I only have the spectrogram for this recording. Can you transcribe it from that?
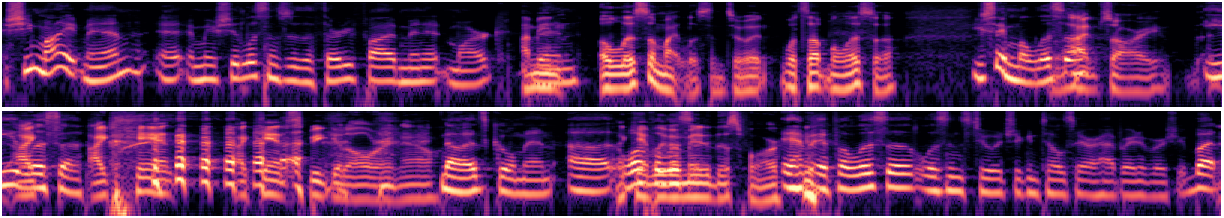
she might, man. I mean, if she listens to the 35 minute mark. I mean, then- Alyssa might listen to it. What's up, Melissa? you say Melissa? I'm sorry, Elissa. I, I can't. I can't speak at all right now. no, it's cool, man. Uh, I can't believe I made it this far. if, if Alyssa listens to it, she can tell Sarah happy anniversary. But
